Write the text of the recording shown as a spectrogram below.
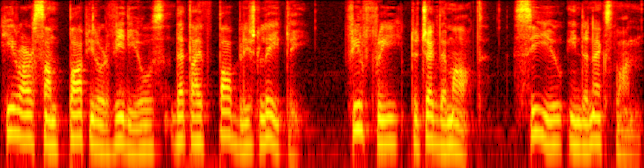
here are some popular videos that I've published lately. Feel free to check them out. See you in the next one.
